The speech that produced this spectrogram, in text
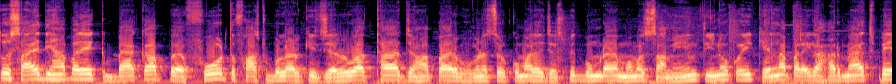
तो शायद यहाँ पर एक बैकअप फोर्थ फास्ट बॉलर की ज़रूरत था, जहाँ पर भुवनेश्वर कुमार है जसप्रीत बुमराह है मोहम्मद शामी इन तीनों को ही खेलना पड़ेगा हर मैच पे।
